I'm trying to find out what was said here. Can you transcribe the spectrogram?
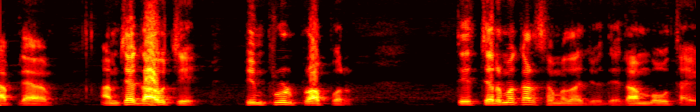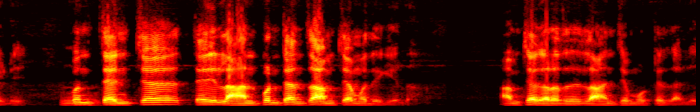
आपल्या आमच्या गावचे पिंपरूड प्रॉपर ते चर्मकार समाजाचे होते रामभाऊ तायडे. पण त्यांच्या ते लहानपण त्यांचं आमच्यामध्ये गेलं. आमच्या घरात ते लहानचे मोठे झाले.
